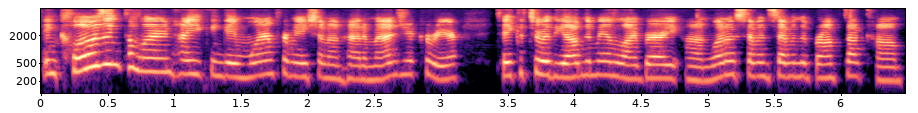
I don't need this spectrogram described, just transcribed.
in closing, to learn how you can gain more information on how to manage your career, take a tour of the on demand library on 1077thebronc.com,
